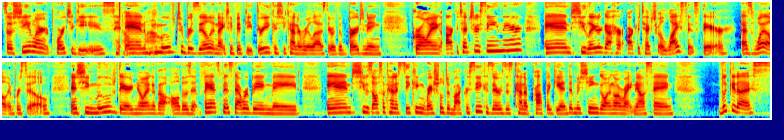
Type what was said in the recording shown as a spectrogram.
So she learned Portuguese oh, and wow. moved to Brazil in 1953 because she kind of realized there was a burgeoning, growing architecture scene there. And she later got her architectural license there as well in Brazil. And she moved there knowing about all those advancements that were being made. And she was also kind of seeking racial democracy because there was this kind of propaganda machine going on right now saying, look at us.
